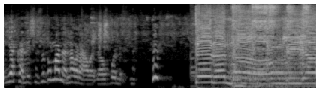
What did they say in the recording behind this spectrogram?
एखाद्या दिवशी तुम्हाला नवरा आवाजावर बोलत नाही. तेरा नाम लिया.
